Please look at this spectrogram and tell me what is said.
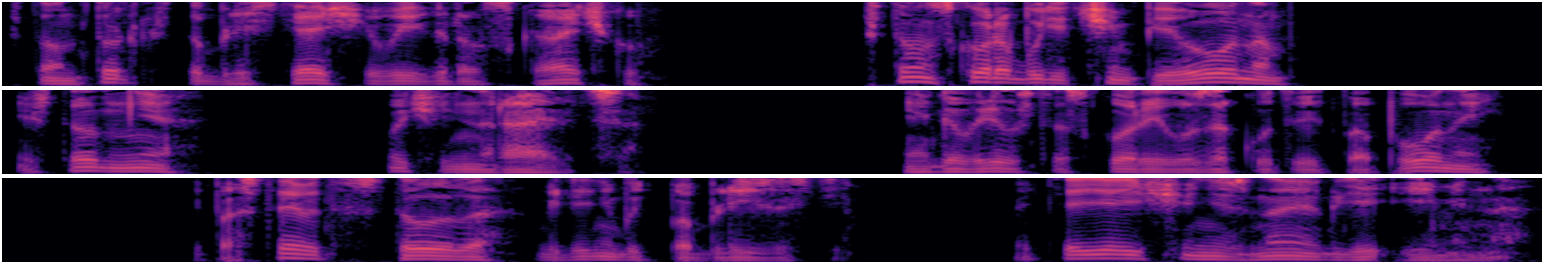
что он только что блестяще выиграл скачку, что он скоро будет чемпионом и что он мне очень нравится. Я говорил, что скоро его закутают попоной и поставят в стойло где-нибудь поблизости, хотя я еще не знаю, где именно.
